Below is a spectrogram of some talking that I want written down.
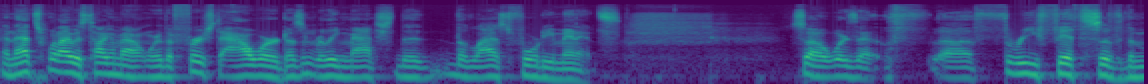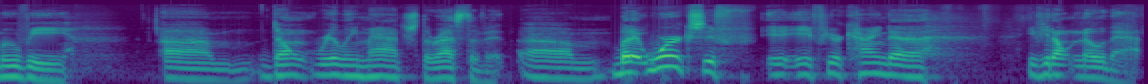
And that's what I was talking about, where the first hour doesn't really match the the last forty minutes. So what is that? Uh, Three fifths of the movie um, don't really match the rest of it. Um, but it works if if you're kind of if you don't know that.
